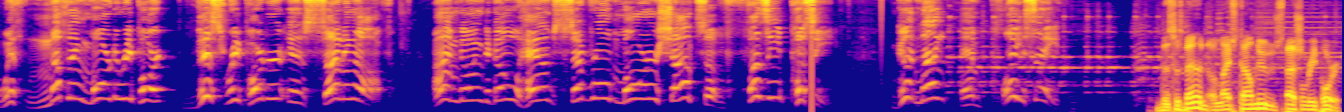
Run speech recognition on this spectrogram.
With nothing more to report, this reporter is signing off. I'm going to go have several more shots of fuzzy pussy. Good night and play safe. This has been a Lifestyle News special report.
